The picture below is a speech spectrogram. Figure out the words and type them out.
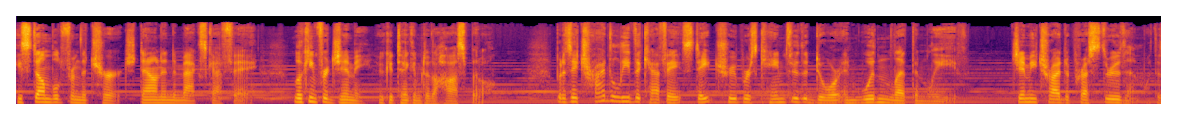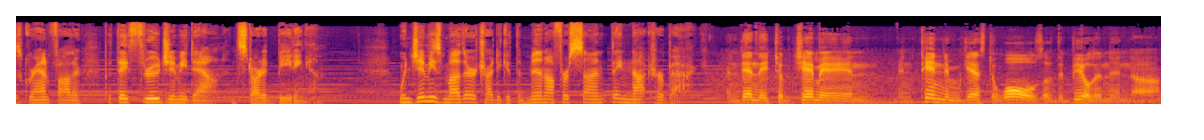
He stumbled from the church down into Max Cafe, looking for Jimmy, who could take him to the hospital. But as they tried to leave the cafe, state troopers came through the door and wouldn't let them leave. Jimmy tried to press through them with his grandfather, but they threw Jimmy down and started beating him. When Jimmy's mother tried to get the men off her son, they knocked her back. And then they took Jimmy and, and pinned him against the walls of the building. And uh,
